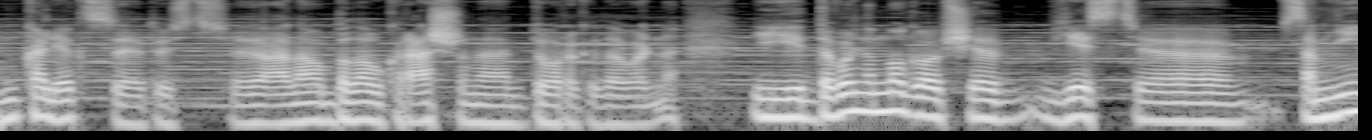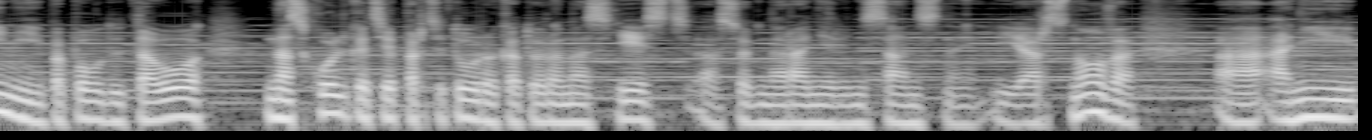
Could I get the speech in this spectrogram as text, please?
ну, коллекция, то есть э, она была украшена дорого довольно. И довольно много вообще есть э, сомнений по поводу того, насколько те партитуры, которые у нас есть, особенно ранее ренессансные и Арснова, а, они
